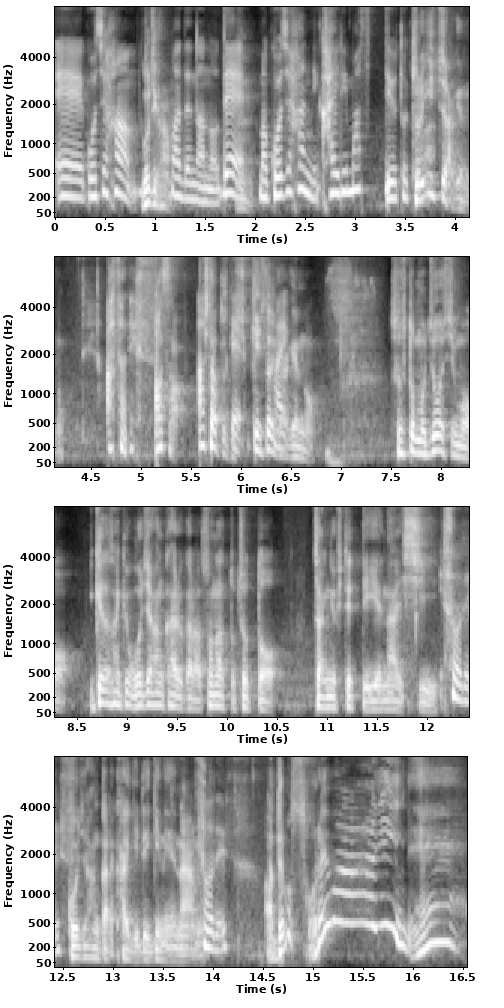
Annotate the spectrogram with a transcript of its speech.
えー5時半5時半。までなので、うん。まあ、5時半に帰りますっていう時それはいつあげるの？朝です。朝。来た時出勤した時あげるの、そうするともう上司も池田さん今日5時半帰るからその後ちょっと残業してって言えないし、そうです5時半から会議できねえな、みたいなそうですあ、でもそれはいいね。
